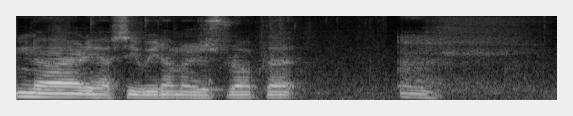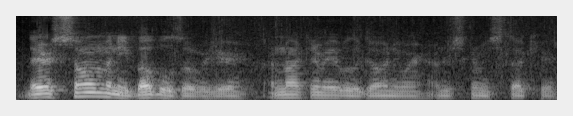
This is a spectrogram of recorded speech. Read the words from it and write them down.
No, I already have seaweed. I'm gonna just drop that. There's so many bubbles over here. I'm not gonna be able to go anywhere. I'm just gonna be stuck here.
